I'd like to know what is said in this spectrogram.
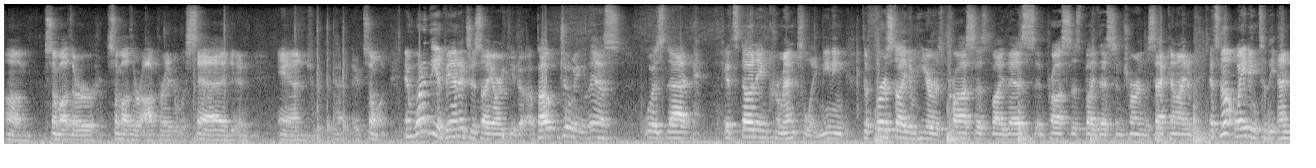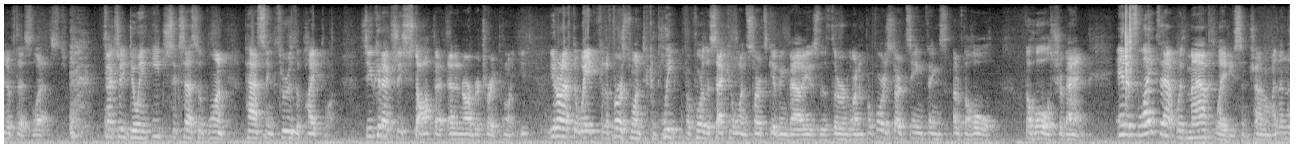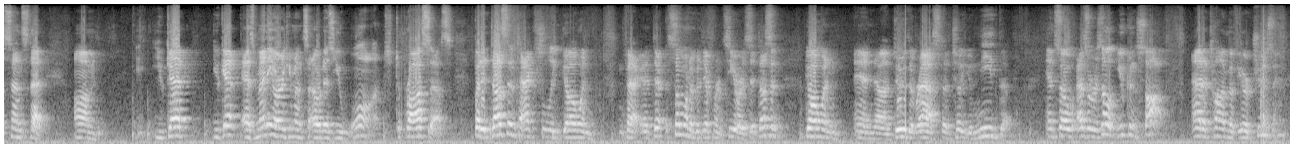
um, some other, some other operator was sed and, and so on. And one of the advantages I argued about doing this was that it's done incrementally, meaning the first item here is processed by this and processed by this in turn, the second item. It's not waiting to the end of this list. It's actually doing each successive one passing through the pipeline. So you can actually stop it at an arbitrary point. You, you don't have to wait for the first one to complete before the second one starts giving values to the third one, and before you start seeing things out of the whole, the whole shebang. And it's like that with map, ladies and gentlemen, in the sense that um, you get you get as many arguments out as you want to process, but it doesn't actually go and, in fact, somewhat of a difference here is it doesn't go and, and uh, do the rest until you need them. And so as a result, you can stop at a time of your choosing.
